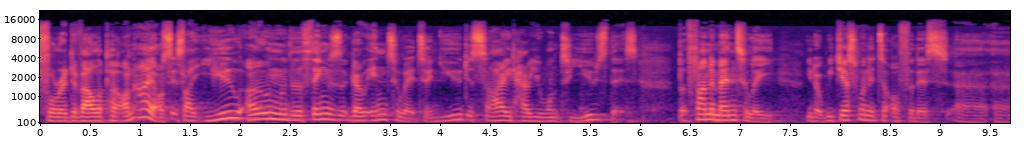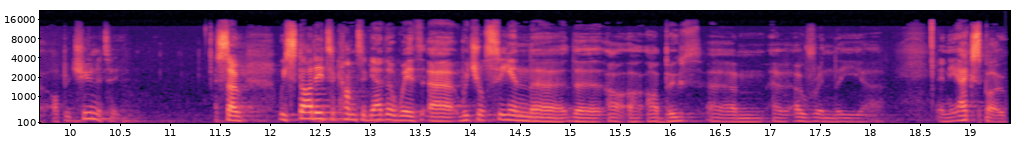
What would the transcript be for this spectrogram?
for a developer on iOS. It's like you own the things that go into it and you decide how you want to use this. But fundamentally, you know, we just wanted to offer this uh, uh, opportunity. So we started to come together with, uh, which you'll see in the, the, our, our booth um, uh, over in the, uh, in the expo,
